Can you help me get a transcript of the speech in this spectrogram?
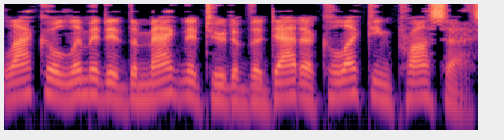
Lacko limited the magnitude of the data collecting process.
